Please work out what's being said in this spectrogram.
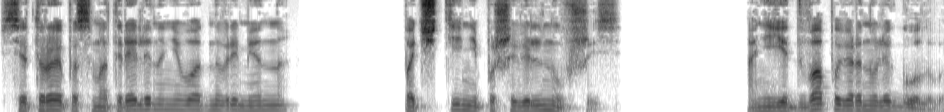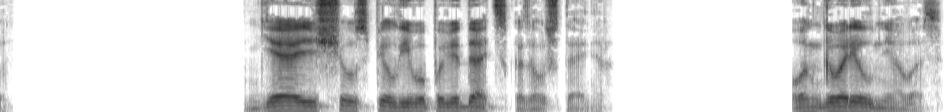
Все трое посмотрели на него одновременно, почти не пошевельнувшись. Они едва повернули головы. «Я еще успел его повидать», — сказал Штайнер. «Он говорил мне о вас».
